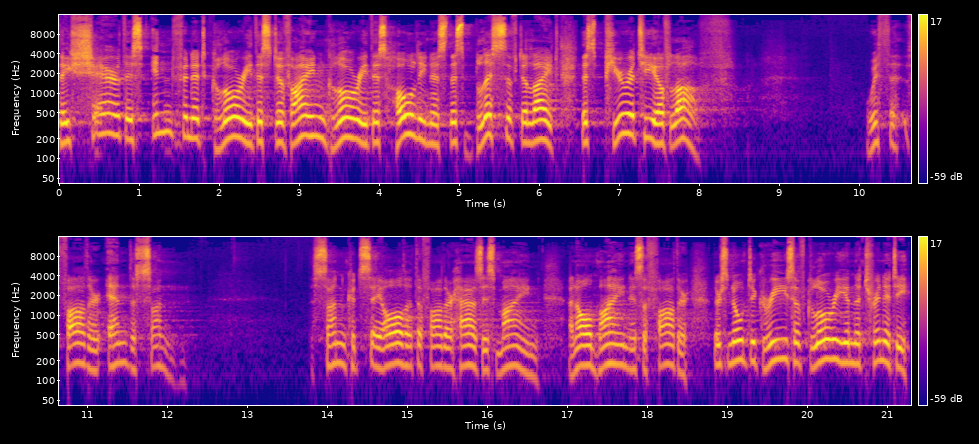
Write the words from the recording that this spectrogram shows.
They share this infinite glory, this divine glory, this holiness, this bliss of delight, this purity of love with the Father and the Son. The Son could say, All that the Father has is mine, and all mine is the Father. There's no degrees of glory in the Trinity.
